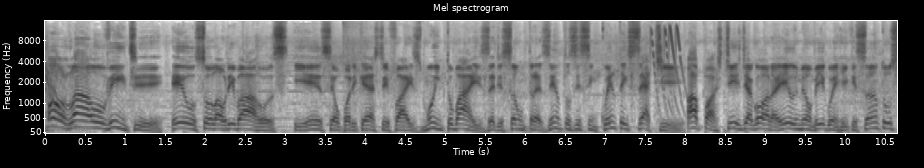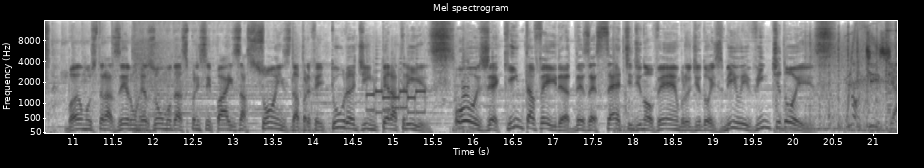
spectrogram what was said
Olá, ouvinte! Eu sou Lauri Barros e esse é o podcast Faz Muito Mais, edição 357. A partir de agora, eu e meu amigo Henrique Santos vamos trazer um resumo das principais ações da Prefeitura de Imperatriz. Hoje é quinta-feira, 17 de novembro de 2022. Notícia,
